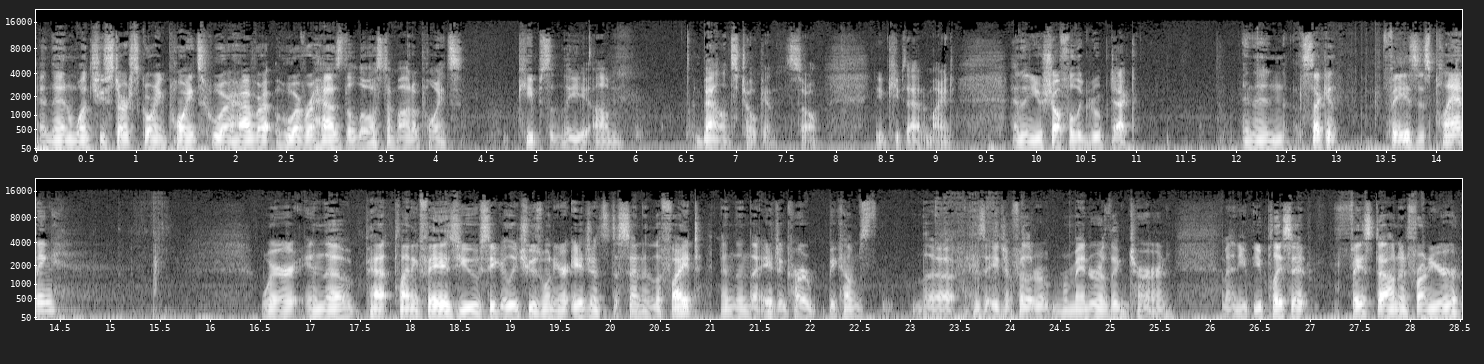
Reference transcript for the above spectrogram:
And then once you start scoring points whoever whoever has the lowest amount of points keeps the um, balance token. So you keep that in mind. And then you shuffle the group deck. And then second phase is planning where in the planning phase you secretly choose one of your agents to send into the fight. And then the agent card becomes the his agent for the remainder of the turn and you, you place it face down in front of your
